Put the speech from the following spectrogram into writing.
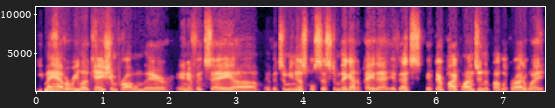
You may have a relocation problem there, and if it's a uh, if it's a municipal system, they got to pay that. If that's if their pipeline's in the public right of way,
